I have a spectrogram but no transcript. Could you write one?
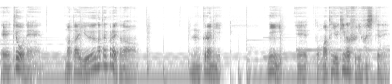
えー今日ね、また夕方くらいかな、うん、くらいに、に、えっ、と、また雪が降りましてね、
